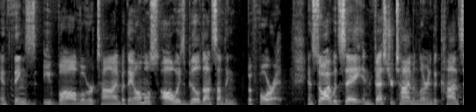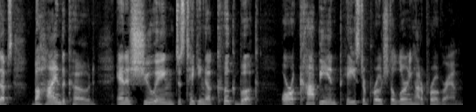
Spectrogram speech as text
and things evolve over time, but they almost always build on something before it. And so I would say invest your time in learning the concepts behind the code and eschewing just taking a cookbook or a copy and paste approach to learning how to program.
